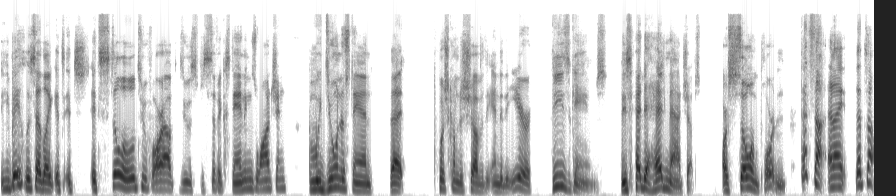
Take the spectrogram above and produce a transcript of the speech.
he basically said like it's it's it's still a little too far out to do specific standings watching, but we do understand that push come to shove at the end of the year, these games, these head to head matchups are so important. That's not, and I, that's not,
